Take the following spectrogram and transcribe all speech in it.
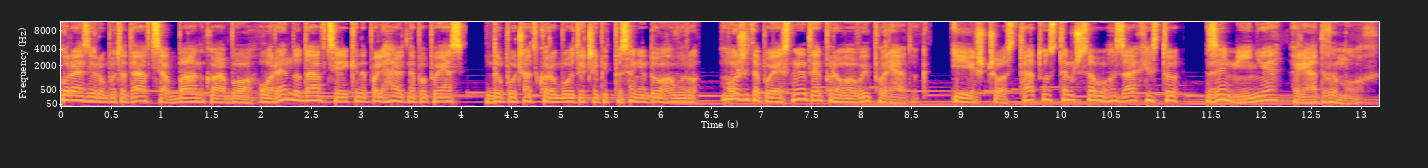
У разі роботодавця, банку або орендодавця, які наполягають на ППС до початку роботи чи підписання договору, можете пояснити правовий порядок і що статус тимчасового захисту замінює ряд вимог.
